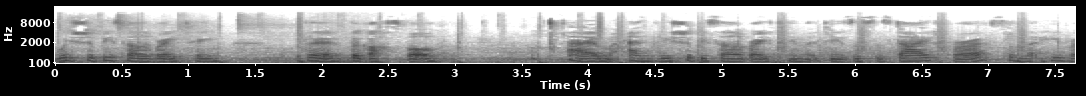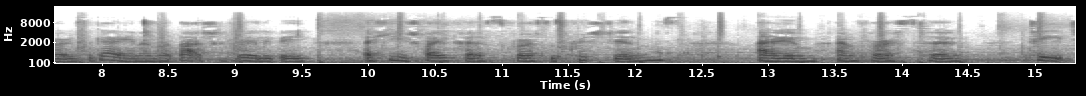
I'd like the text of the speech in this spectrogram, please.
we should be celebrating the, the gospel um, and we should be celebrating that Jesus has died for us and that he rose again and that that should really be a huge focus for us as Christians um, and for us to teach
